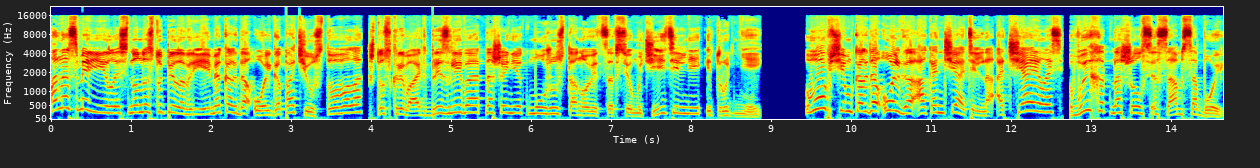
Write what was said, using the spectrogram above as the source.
Она смирилась, но наступило время, когда Ольга почувствовала, что скрывать брезгливое отношение к мужу становится все мучительней и трудней. В общем, когда Ольга окончательно отчаялась, выход нашелся сам собой.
